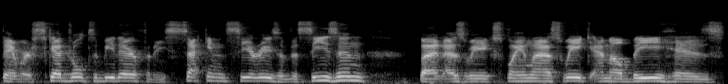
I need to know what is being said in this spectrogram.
They were scheduled to be there for the second series of the season. But as we explained last week, MLB has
